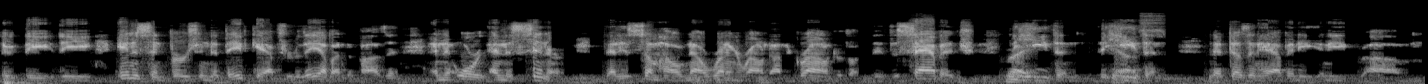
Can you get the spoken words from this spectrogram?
The the, the innocent version that they've captured or they have on deposit, and the, or and the sinner that is somehow now running around on the ground, or the the, the savage, right. the heathen, the yes. heathen that doesn't have any any um,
